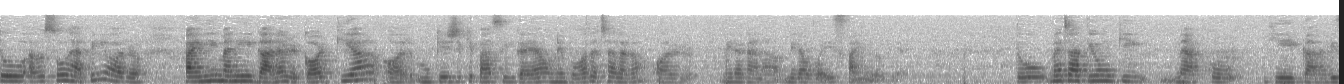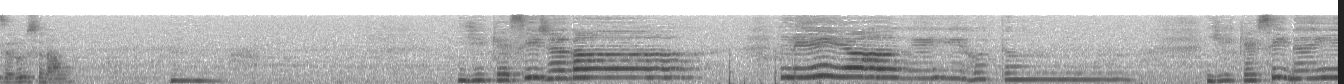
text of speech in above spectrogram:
तो आई वॉज़ सो हैप्पी और फाइनली मैंने ये गाना रिकॉर्ड किया और मुकेश जी के पास ही गया उन्हें बहुत अच्छा लगा और मेरा गाना मेरा वॉइस फाइनल हो गया। तो मैं चाहती हूँ कि मैं आपको ये गाना भी ज़रूर सुनाऊ। ये कैसी जगह ले आए हो तुम? ये कैसी नई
